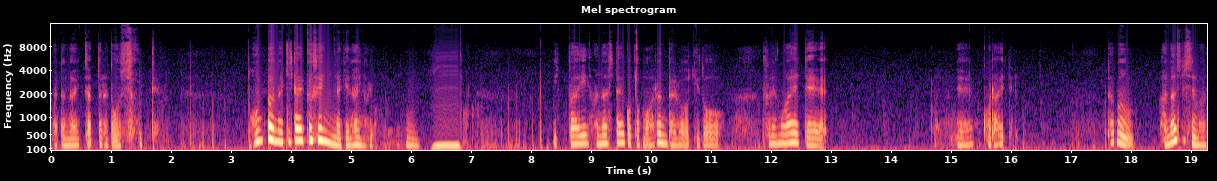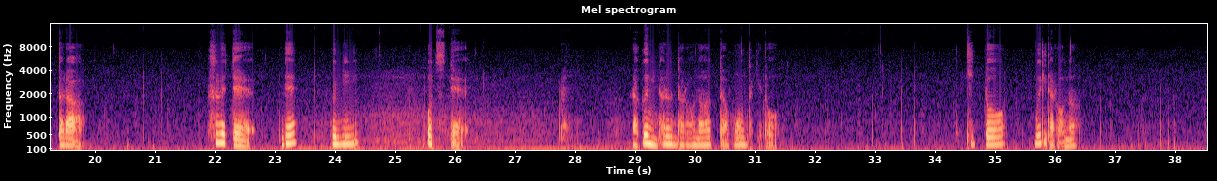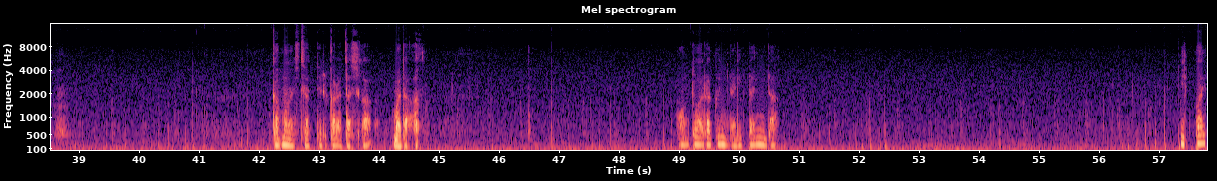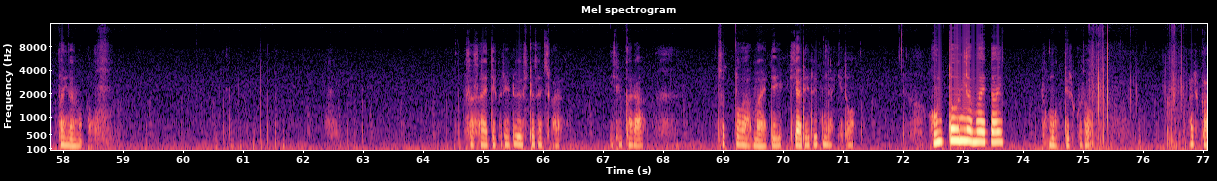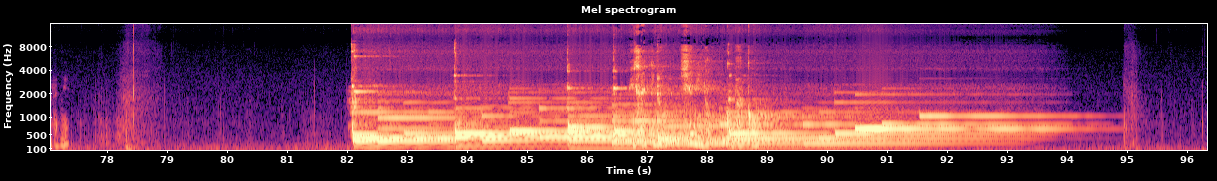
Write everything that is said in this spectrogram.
また泣いちゃったらどうしようって。本当は泣きたいくせに泣けないのよ。うん。ぱい話したいこともあるんだろうけどそれもあえてねこらえてる多分話してしまったら全てね腑に落ちて楽になるんだろうなって思うんだけどきっと無理だろうな。我慢しちゃってるから私が。まだ。本当は楽になりたいんだ。いっぱいいっぱいなの。支えてくれる人たちがいるからちょっとは甘えていられるんだけど。本当に甘えたいって思ってることあるからね。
